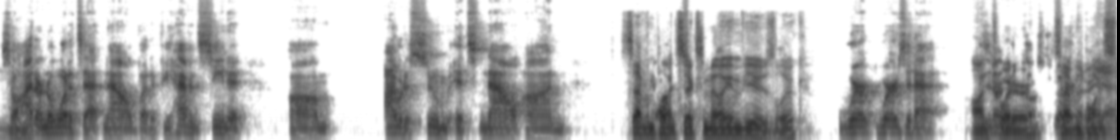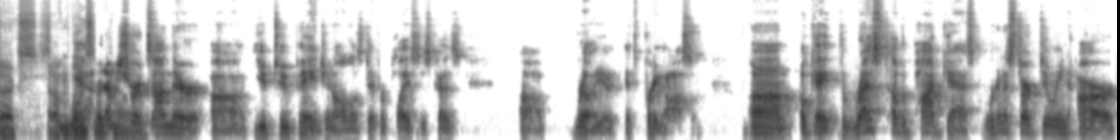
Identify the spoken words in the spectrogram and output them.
So Mm. I don't know what it's at now, but if you haven't seen it, um, I would assume it's now on Seven point six million views, Luke, where where's it at? On it on Twitter. Cubs Twitter? Seven point six. Yeah. Seven Yeah, point and I'm sure it's on their uh, YouTube page and all those different places because uh, really it- it's pretty awesome. Um, okay, the rest of the podcast, we're going to start doing our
